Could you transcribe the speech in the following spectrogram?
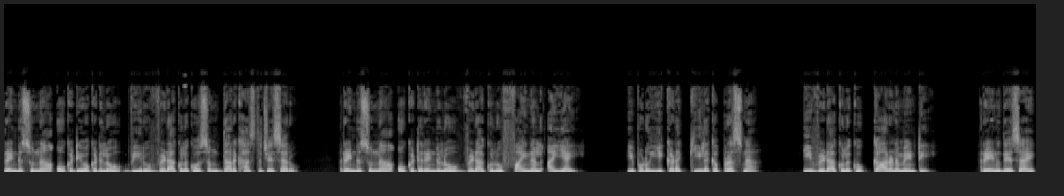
రెండు సున్నా ఒకటి ఒకటిలో వీరు విడాకుల కోసం దరఖాస్తు చేశారు. రెండు సున్నా ఒకటి రెండులో విడాకులు ఫైనల్ అయ్యాయి. ఇప్పుడు ఇక్కడ కీలక ప్రశ్న ఈ విడాకులకు కారణమేంటి? రేణుదేశాయ్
